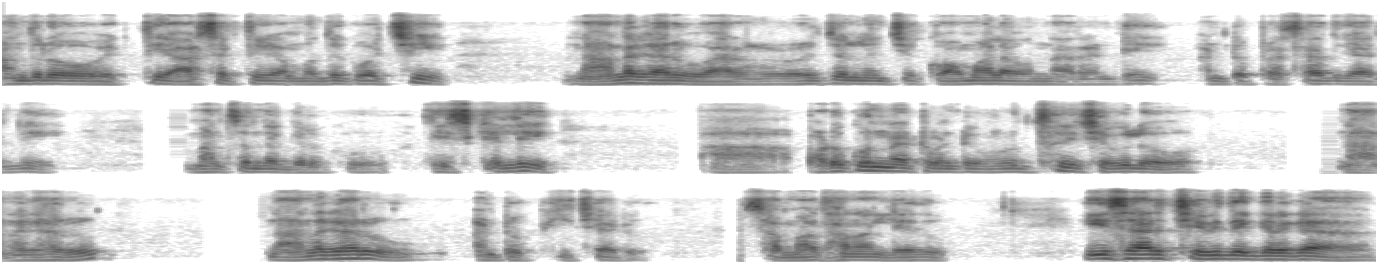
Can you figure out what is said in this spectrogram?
అందులో ఓ వ్యక్తి ఆసక్తిగా ముందుకు వచ్చి నాన్నగారు వారం రోజుల నుంచి కోమాలో ఉన్నారండి అంటూ ప్రసాద్ గారిని మంచం దగ్గరకు తీసుకెళ్ళి ఆ పడుకున్నటువంటి వృద్ధుని చెవిలో నాన్నగారు నాన్నగారు అంటూ పిలిచాడు. సమాధానం లేదు. ఈసారి చెవి దగ్గరగా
